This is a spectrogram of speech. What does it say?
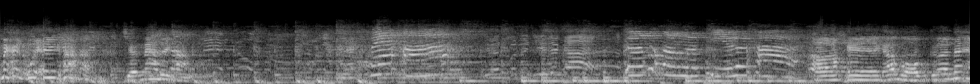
แม่หนูเองค่ะ เชิญแม่เลยค่ะแม่คะเดินขึ้นมาบนเวทีเลยค่ะ โอเคครับผมเกินแม่แอ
